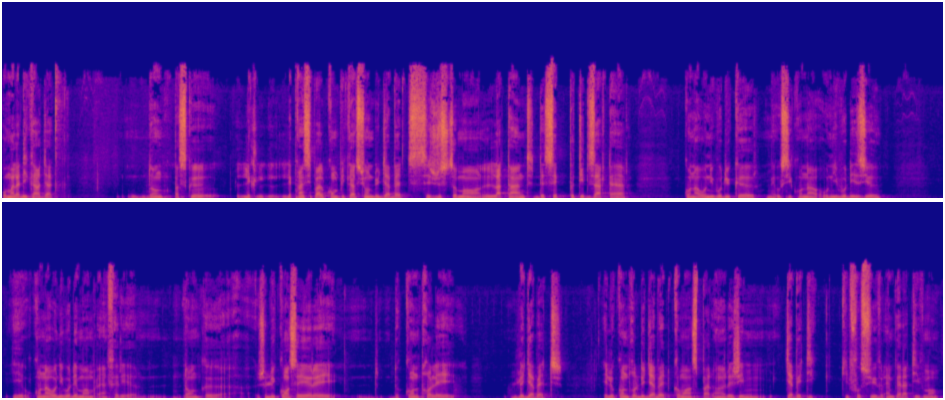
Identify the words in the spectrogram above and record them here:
aux maladies cardiaques. Donc, parce que les, les principales complications du diabète, c'est justement l'atteinte de ces petites artères qu'on a au niveau du cœur, mais aussi qu'on a au niveau des yeux et qu'on a au niveau des membres inférieurs. Donc, euh, je lui conseillerais de, contrôler le diabète. Et le contrôle du diabète commence par un régime diabétique qu'il faut suivre impérativement,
